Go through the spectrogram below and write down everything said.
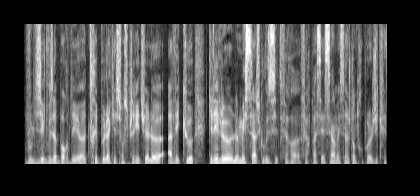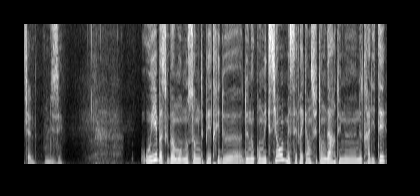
Vous me disiez que vous abordez euh, très peu la question spirituelle euh, avec eux. Quel est le, message que vous essayez de faire, faire passer? C'est un message d'anthropologie chrétienne, vous me disiez oui, parce que ben, nous sommes pétris de, de nos convictions, mais c'est vrai qu'ensuite on garde une neutralité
